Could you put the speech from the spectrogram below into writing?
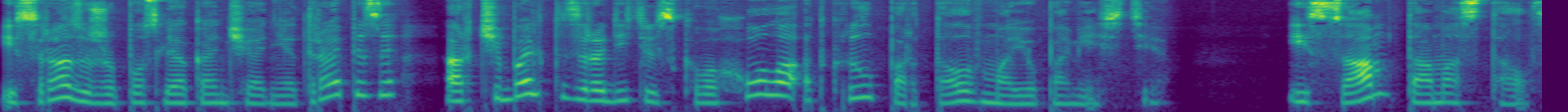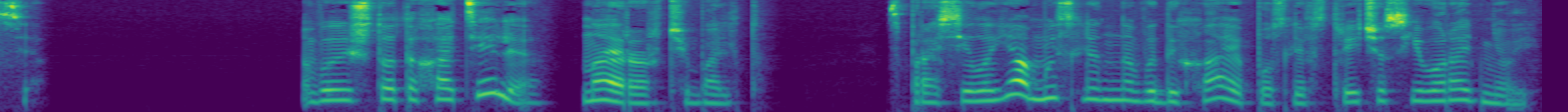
И сразу же после окончания трапезы Арчибальд из родительского холла открыл портал в мое поместье. И сам там остался. «Вы что-то хотели, Найр Арчибальд?» — спросила я, мысленно выдыхая после встречи с его роднёй.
